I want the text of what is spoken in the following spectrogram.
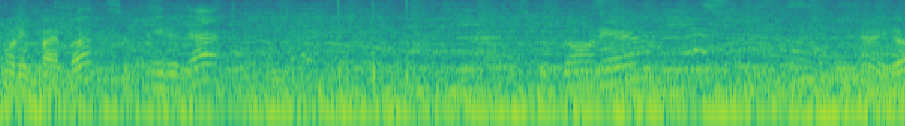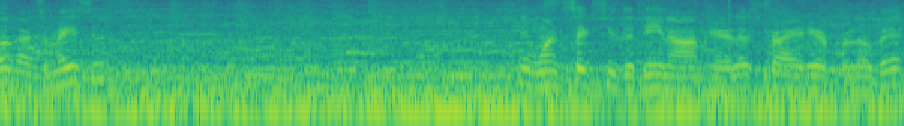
25 bucks, needed that. Let's keep going here. There we go, got some aces. I think 160 is the denom here. Let's try it here for a little bit.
